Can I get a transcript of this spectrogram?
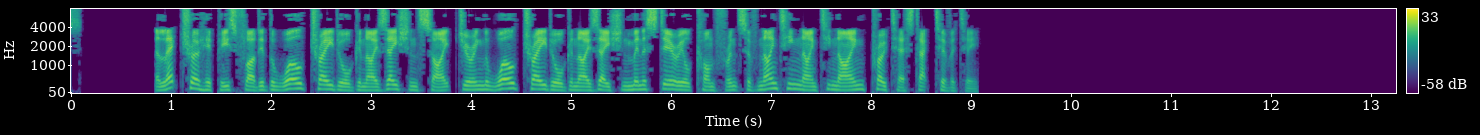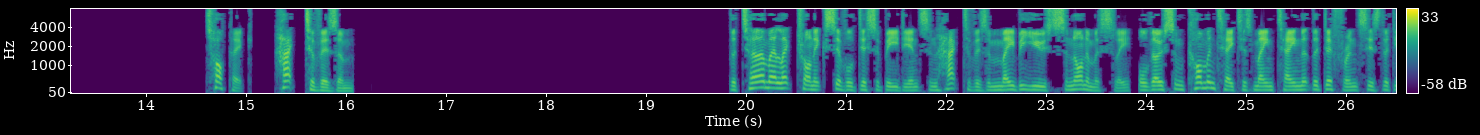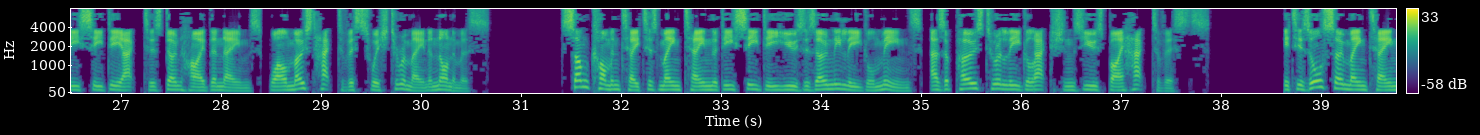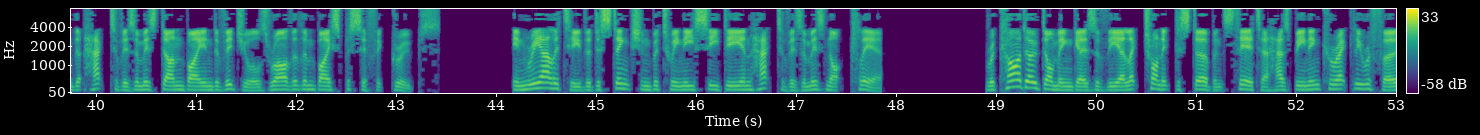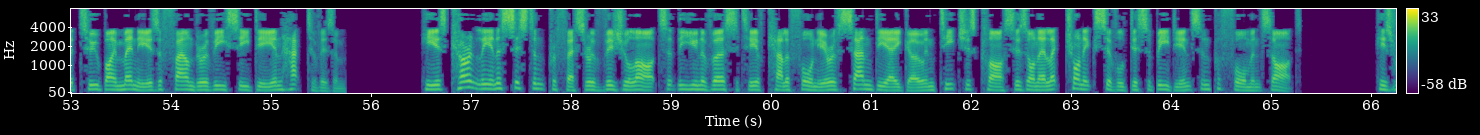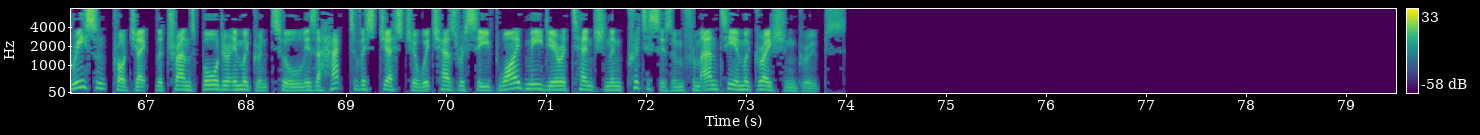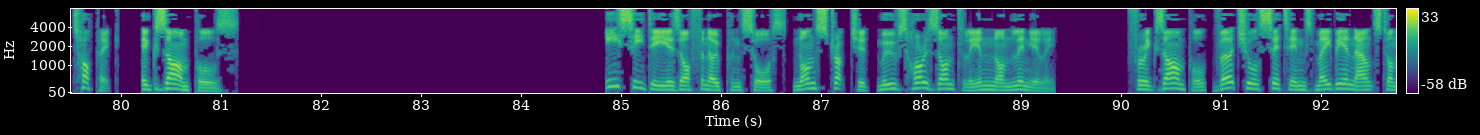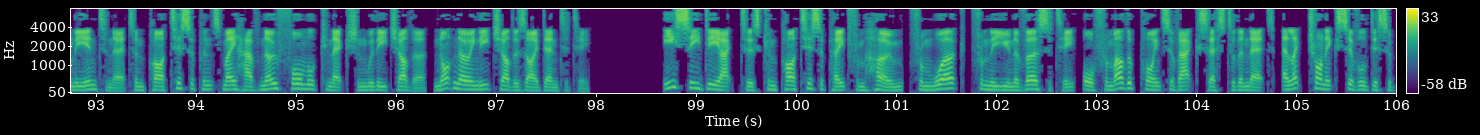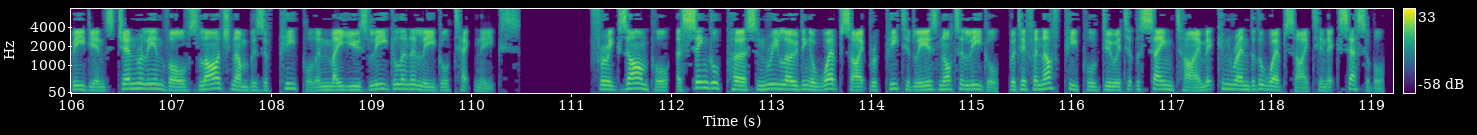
Electro-hippies flooded the World Trade Organization site during the World Trade Organization Ministerial Conference of 1999 protest activity. Topic: Hacktivism. The term electronic civil disobedience and hacktivism may be used synonymously, although some commentators maintain that the difference is that ECD actors don't hide their names, while most hacktivists wish to remain anonymous. Some commentators maintain that ECD uses only legal means, as opposed to illegal actions used by hacktivists. It is also maintained that hacktivism is done by individuals rather than by specific groups. In reality the distinction between ECD and hacktivism is not clear. Ricardo Dominguez of the Electronic Disturbance Theater has been incorrectly referred to by many as a founder of ECD and hacktivism. He is currently an assistant professor of visual arts at the University of California of San Diego and teaches classes on electronic civil disobedience and performance art. His recent project The Transborder Immigrant Tool is a hacktivist gesture which has received wide media attention and criticism from anti-immigration groups. Topic: Examples. ECD is often open source, non-structured, moves horizontally and non-linearly. For example, virtual sit-ins may be announced on the Internet and participants may have no formal connection with each other, not knowing each other's identity. ECD actors can participate from home, from work, from the university, or from other points of access to the net. Electronic civil disobedience generally involves large numbers of people and may use legal and illegal techniques. For example, a single person reloading a website repeatedly is not illegal, but if enough people do it at the same time it can render the website inaccessible.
